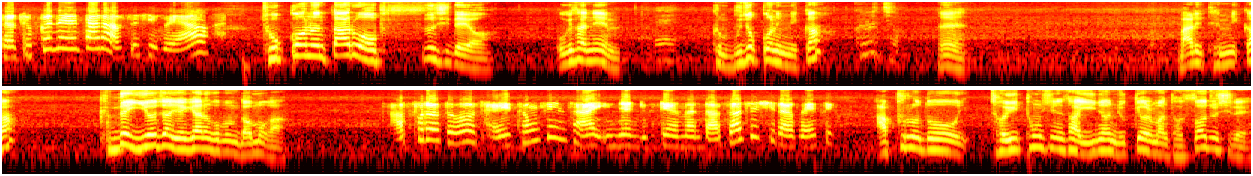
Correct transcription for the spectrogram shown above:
저 조건은 따로 없으시고요. 조건은 따로 없으시대요. 오 기사님, 네. 그럼 무조건입니까? 그렇죠. 예. 말이 됩니까? 근데 이 여자 얘기하는 거 보면 넘어가. 앞으로도 저희 통신사 2년 6개월만 더 써주시라고 혜택 앞으로도 저희 통신사 2년 6개월만 더 써주시래.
